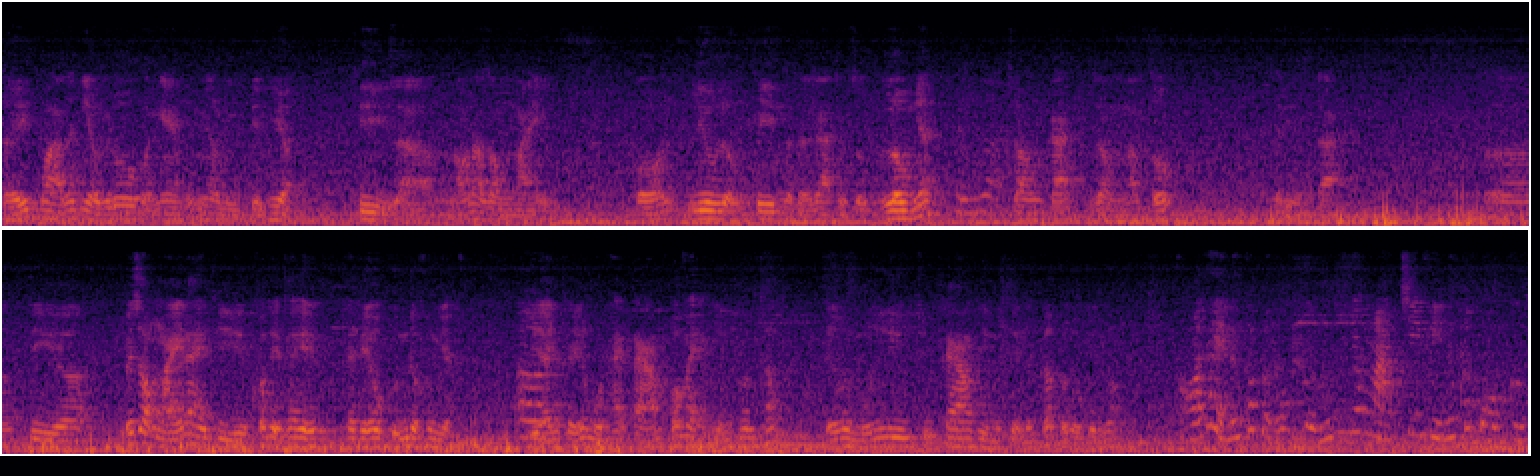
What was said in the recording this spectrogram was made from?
thấy qua rất nhiều video của anh em cũng như là mình tìm hiểu thì là nó là dòng máy có lưu lượng pin và thời gian sử dụng lâu nhất trong các dòng laptop thời điểm hiện tại thì ờ, với dòng máy này thì có thể thay thay thế ổ cứng được không nhỉ? Thì Ờ. anh thấy là 128 có vẻ như hơi thấp nếu mình muốn lưu trữ cao thì mình có thể nâng cấp được ổ cứng không? có thể nâng cấp được ổ cứng nhưng mà chi phí nâng cấp ổ cứng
